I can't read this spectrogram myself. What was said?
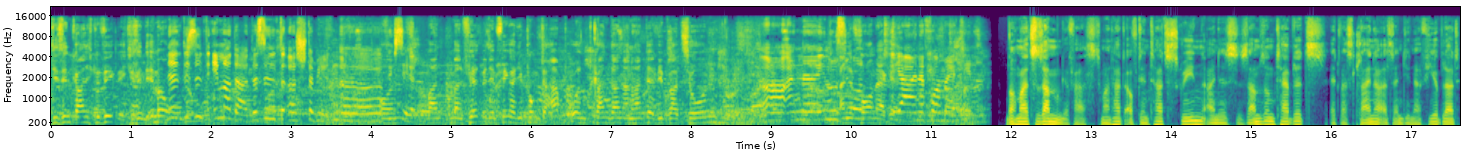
die sind gar nicht beweglich, die sind immer Nein, die sind immer da, das sind äh, stabil, äh, fixiert. Man, man fährt mit dem Finger die Punkte ab und kann dann anhand der Vibration äh, eine, Illusion, eine Form erkennen. Ja, eine Form erkennen. Nochmal zusammengefasst. Man hat auf den Touchscreen eines Samsung-Tablets, etwas kleiner als ein DIN A4-Blatt,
